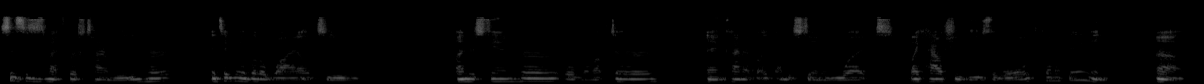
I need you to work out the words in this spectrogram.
since this is my first time reading her. It took me a little while to understand her or warm up to her and kind of like understand what like how she views the world kind of thing and um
